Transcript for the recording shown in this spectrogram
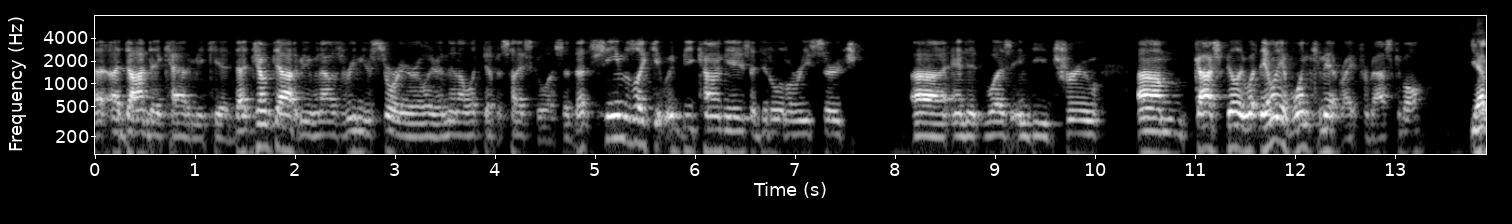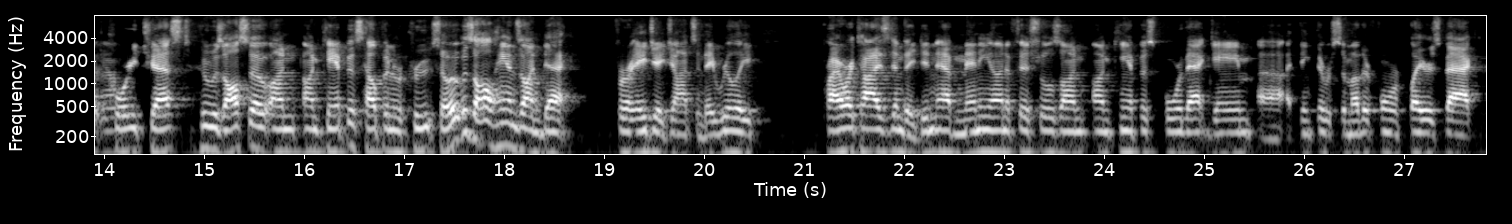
uh, a Donda Academy kid. That jumped out at me when I was reading your story earlier, and then I looked up his high school. I said that seems like it would be Kanye's. I did a little research, uh, and it was indeed true. Um, gosh, Billy, what they only have one commit, right, for basketball? Yep, right? Corey Chest, who was also on on campus helping recruit. So it was all hands on deck for AJ Johnson. They really prioritized him. They didn't have many unofficials on on campus for that game. Uh, I think there were some other former players back.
